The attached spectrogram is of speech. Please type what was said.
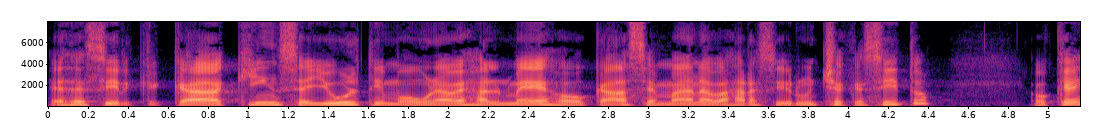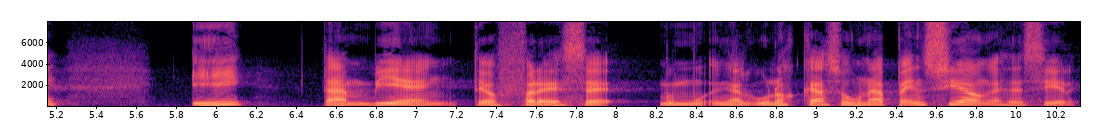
es decir, que cada 15 y último, una vez al mes o cada semana vas a recibir un chequecito, ¿ok? Y también te ofrece en algunos casos una pensión, es decir,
